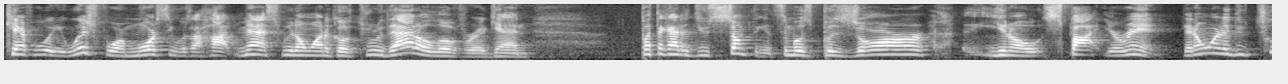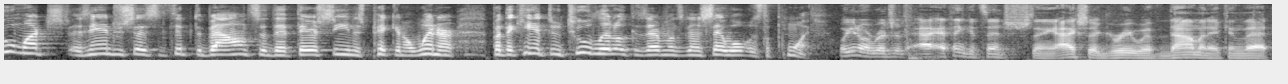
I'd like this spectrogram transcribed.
careful what you wish for. Morsi was a hot mess. We don't want to go through that all over again but they got to do something. It's the most bizarre, you know, spot you're in. They don't want to do too much, as Andrew says, to tip the balance so that they're seen as picking a winner, but they can't do too little because everyone's going to say, what was the point? Well, you know, Richard, I think it's interesting. I actually agree with Dominic in that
